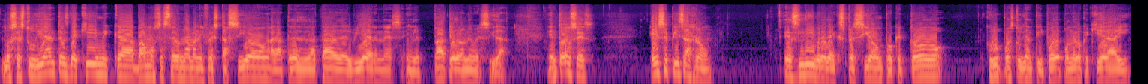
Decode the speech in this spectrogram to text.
los estudiantes de química vamos a hacer una manifestación a las 3 de la tarde del viernes en el patio de la universidad. Entonces, ese pizarrón es libre de expresión porque todo grupo estudiantil puede poner lo que quiera ahí.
